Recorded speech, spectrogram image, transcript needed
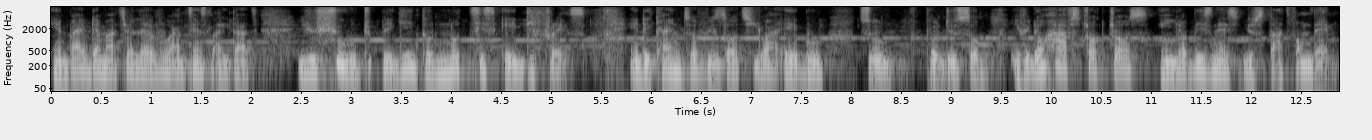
imbibe them at your level, and things like that, you should begin to notice a difference in the kinds of results you are able to produce. So, if you don't have structures in your business, you start from them,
